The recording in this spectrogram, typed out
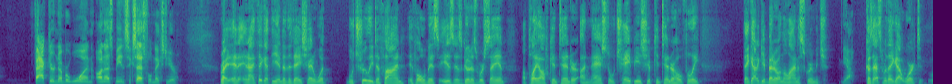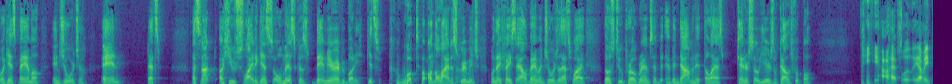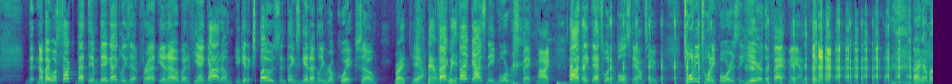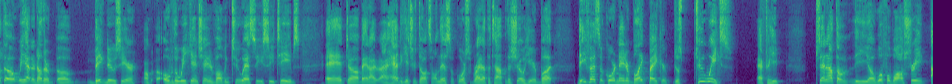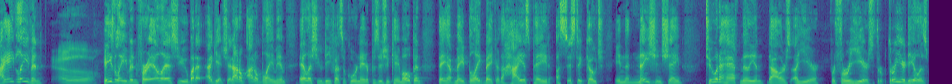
factor number one on us being successful next year. Right, and and I think at the end of the day, Shane, what will truly define if Ole Miss is as good as we're saying, a playoff contender, a national championship contender, hopefully, they got to get better on the line of scrimmage. Yeah. Because that's where they got worked against Bama and Georgia. And that's that's not a huge slight against Ole Miss because damn near everybody gets whooped on the line of scrimmage when they face Alabama and Georgia. That's why those two programs have, have been dominant the last 10 or so years of college football. Yeah, absolutely. I mean, nobody wants to talk about them big uglies up front, you know. But if you ain't got them, you get exposed and things get ugly real quick. So, right, yeah. Now, fat, we... fat guys need more respect, Mike. I think that's what it boils down to. 2024 is the year of the fat man. All right, how about the? We had another uh, big news here uh, over the weekend, Shane, involving two SEC teams. And uh, man, I, I, had to get your thoughts on this, of course, right at the top of the show here. But defensive coordinator Blake Baker, just two weeks after he sent out the the uh, Wolf of Wall Street, I ain't leaving. Ugh. He's leaving for LSU, but I, I get shit. I don't. I don't blame him. LSU defensive coordinator position came open. They have made Blake Baker the highest paid assistant coach in the nation. Shane, two and a half million dollars a year for three years. Th- three year deal is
